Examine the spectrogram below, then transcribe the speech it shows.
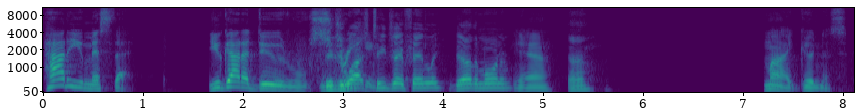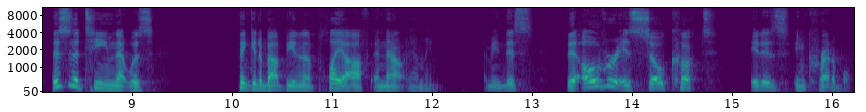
how do you miss that? You got a dude. Did you watch TJ Finley the other morning? Yeah. Yeah. My goodness. This is a team that was thinking about being in a playoff and now I mean I mean this the over is so cooked, it is incredible.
